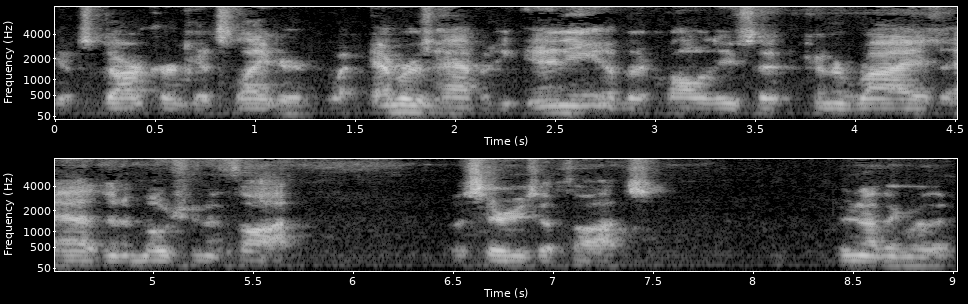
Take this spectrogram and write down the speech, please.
gets darker, gets lighter, whatever's happening, any of the qualities that can arise as an emotion, a thought, a series of thoughts, do nothing with it.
